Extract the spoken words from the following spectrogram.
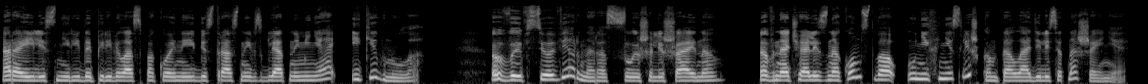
Раилис Нерида перевела спокойный и бесстрастный взгляд на меня и кивнула. «Вы все верно расслышали, Шайна. В начале знакомства у них не слишком-то ладились отношения.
